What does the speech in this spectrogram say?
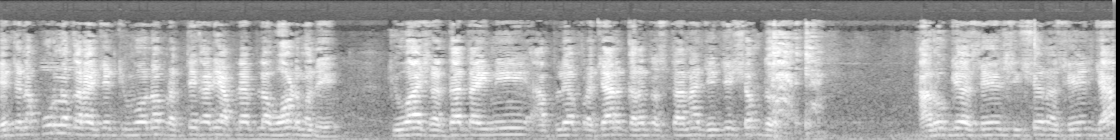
जे त्यांना पूर्ण करायचे किंवा प्रत्येकाने आपल्या आपल्या वॉर्डमध्ये किंवा श्रद्धाताईंनी आपल्या प्रचार करत असताना जे जे शब्द आरोग्य असेल शिक्षण असेल ज्या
